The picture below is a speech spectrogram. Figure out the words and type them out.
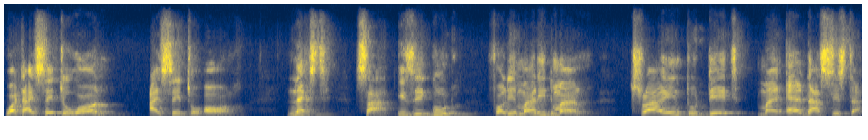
What I say to one, I say to all. Next, sir, is it good for a married man trying to date my elder sister,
